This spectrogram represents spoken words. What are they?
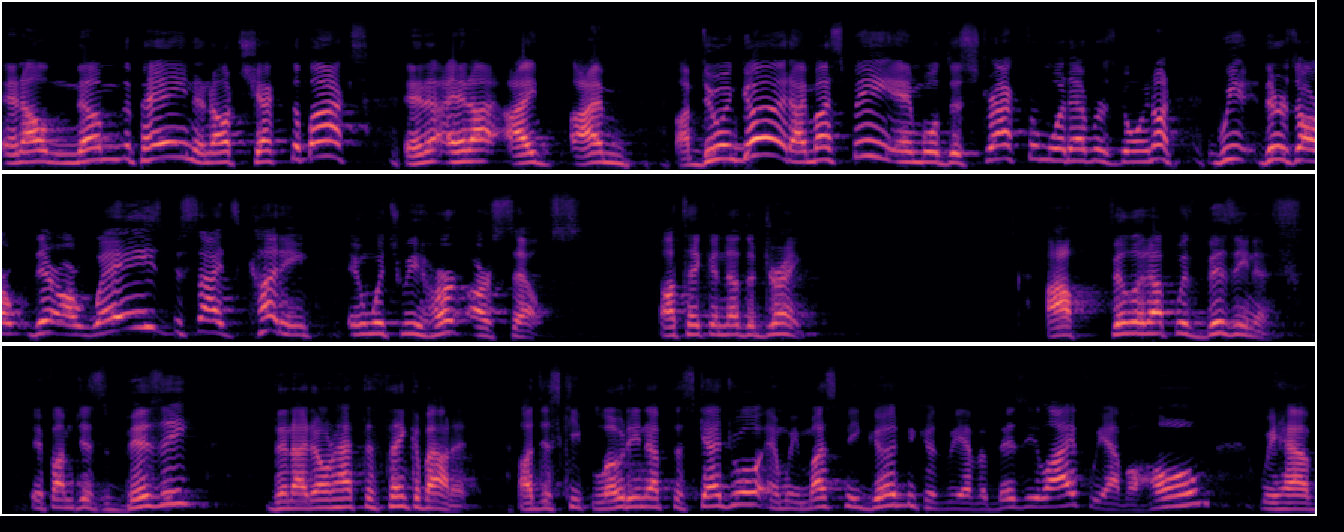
and I'll numb the pain and I'll check the box. And, and I, I, I'm, I'm doing good. I must be. And we'll distract from whatever's going on. We, there's our, there are ways besides cutting in which we hurt ourselves. I'll take another drink. I'll fill it up with busyness. If I'm just busy, then I don't have to think about it. I'll just keep loading up the schedule, and we must be good because we have a busy life, we have a home, we have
